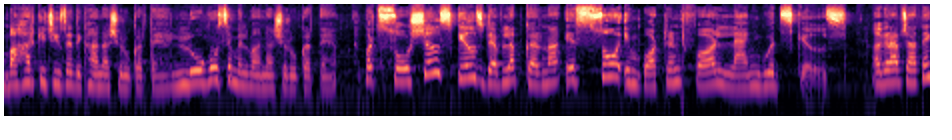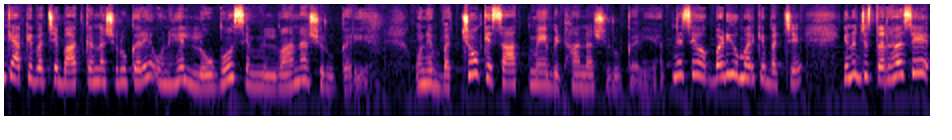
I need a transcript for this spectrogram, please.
बाहर की चीज़ें दिखाना शुरू करते हैं, लोगों से मिलवाना शुरू करते हैं। बट सोशल स्किल्स डेवलप करना is so important for language skills अगर आप चाहते हैं कि आपके बच्चे बात करना शुरू करें, उन्हें लोगों से मिलवाना शुरू करिए। उन्हें बच्चों के साथ में बिठाना शुरू करिए। अपने से बड़ी उम्र के बच्चे यू नो जिस तरह से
